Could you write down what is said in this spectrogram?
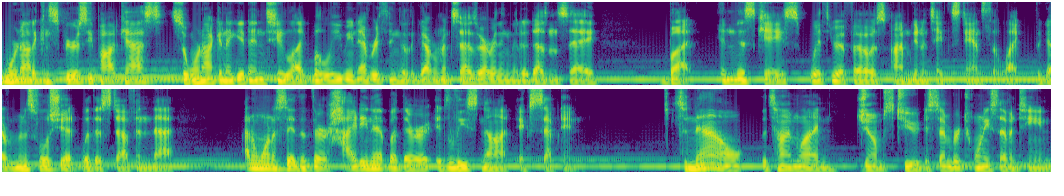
we're not a conspiracy podcast, so we're not going to get into like believing everything that the government says or everything that it doesn't say. But in this case, with UFOs, I'm going to take the stance that like the government is full of shit with this stuff and that I don't want to say that they're hiding it, but they're at least not accepting. So now the timeline jumps to December 2017,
